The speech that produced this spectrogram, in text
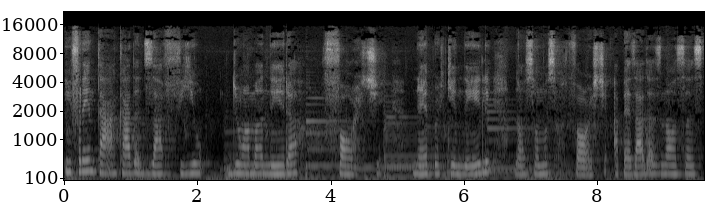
enfrentar cada desafio de uma maneira forte, né? Porque nele nós somos fortes, apesar das nossas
